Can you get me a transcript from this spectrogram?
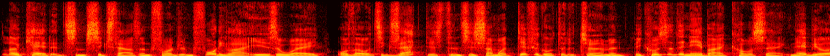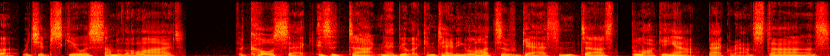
located some 6,440 light years away, although its exact distance is somewhat difficult to determine because of the nearby Coalsack Nebula, which obscures some of the light. The Coalsack is a dark nebula containing lots of gas and dust blocking out background stars.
